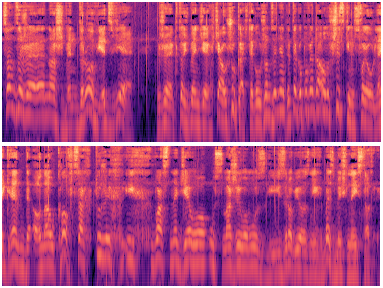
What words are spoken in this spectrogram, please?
Sądzę, że nasz wędrowiec wie, że ktoś będzie chciał szukać tego urządzenia, dlatego powiada on wszystkim swoją legendę o naukowcach, których ich własne dzieło usmażyło mózgi i zrobiło z nich bezmyślne istoty.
